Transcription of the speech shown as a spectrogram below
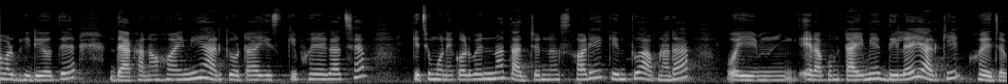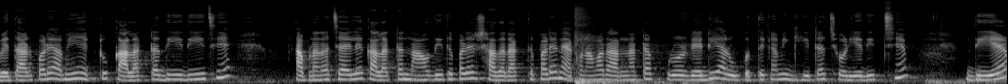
আমার ভিডিওতে দেখানো হয়নি, আর কি ওটা স্কিপ হয়ে গেছে। কিছু মনে করবেন না, তার জন্য সরি, কিন্তু আপনারা ওই এরকম টাইমে দিলেই আর কি হয়ে যাবে। তারপরে আমি একটু কালারটা দিয়ে দিয়েছি। আপনারা চাইলে কালারটা নাও দিতে পারেন, সাদা রাখতে পারেন। এখন আমার রান্নাটা পুরো রেডি আর উপর থেকে আমি ঘিটা ছড়িয়ে দিচ্ছি। দিয়ে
